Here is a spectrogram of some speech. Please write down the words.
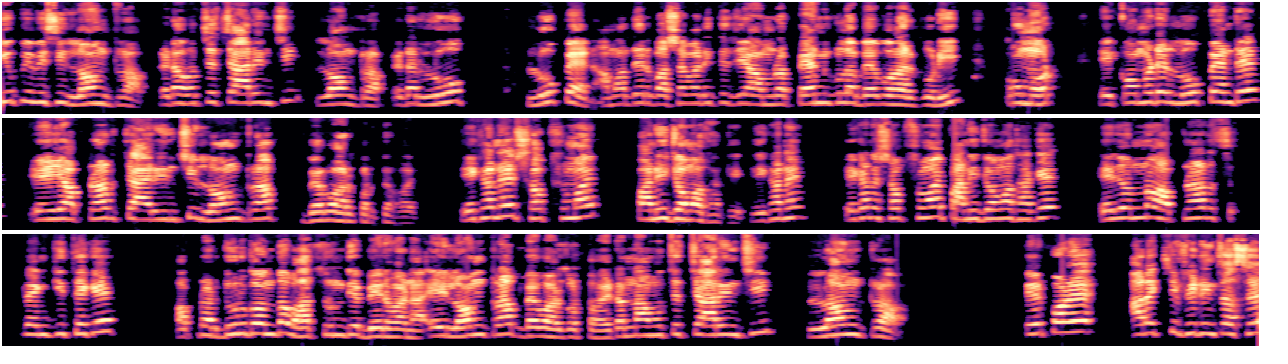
ইউপিভিসি লং ড্রাপ এটা হচ্ছে চার ইঞ্চি লং ড্রাপ এটা লো লো প্যান আমাদের বাসা বাড়িতে যে আমরা প্যানগুলা ব্যবহার করি কমোড এই কমোডের লো প্যান্টে এই আপনার চার ইঞ্চি লং ড্রাপ ব্যবহার করতে হয়। এখানে সব সময় পানি জমা থাকে। এখানে এখানে সব সময় পানি জমা থাকে। এজন্য আপনার ট্যাঙ্কি থেকে আপনার দুর্গন্ধ বাথরুম দিয়ে বের হয় না। এই লং ট্রাপ ব্যবহার করতে হয়। এটার নাম হচ্ছে চার ইঞ্চি লং ট্রাপ এরপরে আরেকটি ফিটিংস আছে।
